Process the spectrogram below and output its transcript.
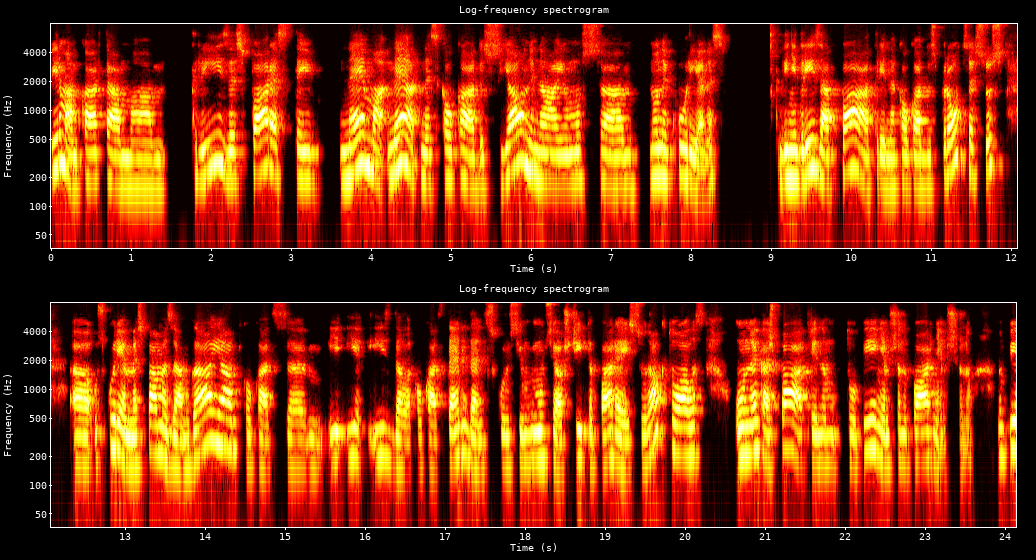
Pirmām kārtām krīzes parasti nema, neatnes kaut kādus jauninājumus no nekurienes. Viņi drīzāk pātrina kaut kādus procesus, uz kuriem mēs pamazām gājām, kaut kāds izdala kaut kādas tendences, kuras mums jau šķita pareizas un aktuālas, un vienkārši pātrina to pieņemšanu, pārņemšanu. Nu, pie,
